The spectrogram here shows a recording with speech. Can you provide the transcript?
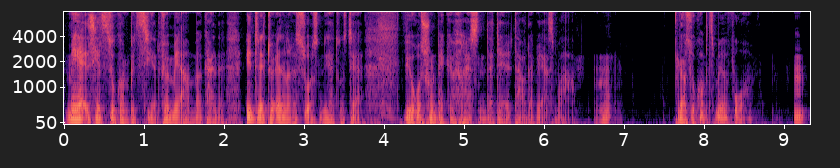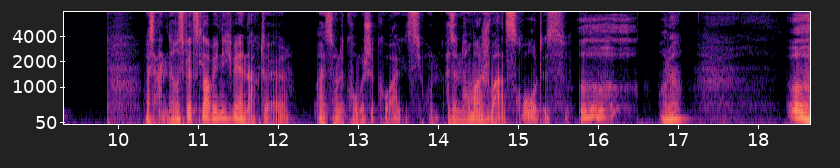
Mehr ist jetzt zu kompliziert. Für mehr haben wir keine intellektuellen Ressourcen. Die hat uns der Virus schon weggefressen, der Delta oder wer es war. Hm. Ja, so kommt es mir vor. Hm. Was anderes wird es, glaube ich, nicht werden aktuell, als so eine komische Koalition. Also nochmal schwarz-rot ist, oh, oder? Oh.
